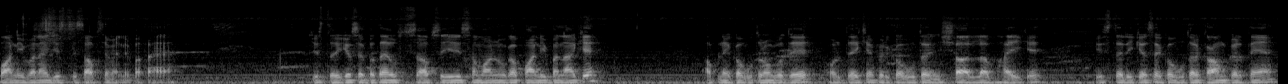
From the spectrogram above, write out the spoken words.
पानी बनाए जिस हिसाब से मैंने बताया है। जिस तरीके से बताया, उस हिसाब से ये सामानों का पानी बना के अपने कबूतरों को दे और देखें फिर कबूतर इन भाई के, इस तरीके से कबूतर काम करते हैं।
